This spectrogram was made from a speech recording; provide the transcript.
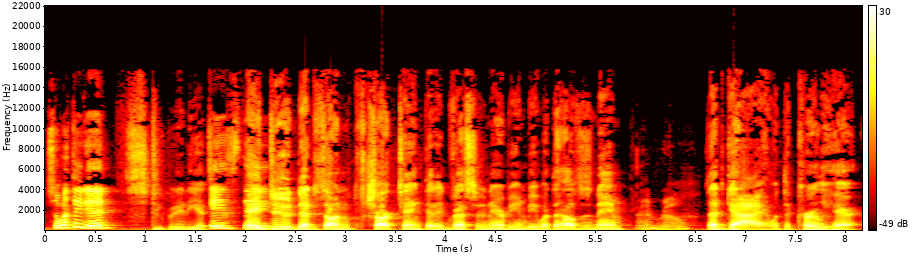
so what they did Stupid idiots. Is hey, they- dude, that's on Shark Tank that invested in Airbnb. What the hell's his name? I don't know. That guy with the curly hair.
